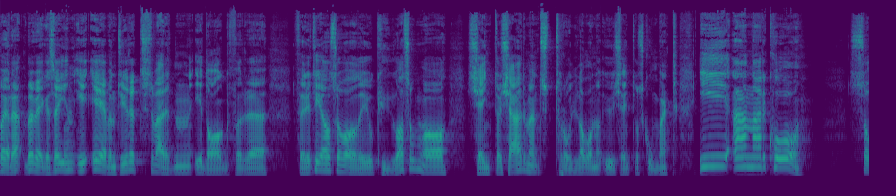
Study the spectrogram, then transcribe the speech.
på Øre beveger seg inn i eventyrets verden i dag, for uh, før i tida så var det jo kua som var kjent og kjær, mens trolla var noe ukjent og skummelt. I NRK så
